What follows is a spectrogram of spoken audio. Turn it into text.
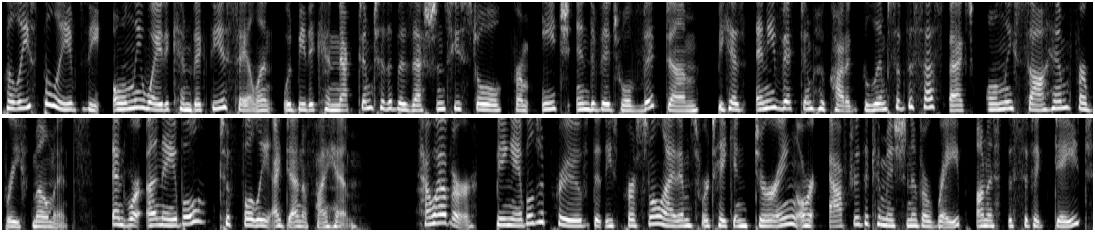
Police believed the only way to convict the assailant would be to connect him to the possessions he stole from each individual victim because any victim who caught a glimpse of the suspect only saw him for brief moments and were unable to fully identify him. However, being able to prove that these personal items were taken during or after the commission of a rape on a specific date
